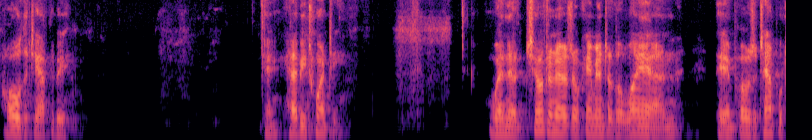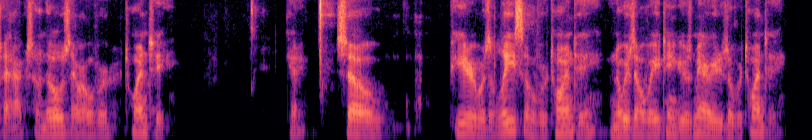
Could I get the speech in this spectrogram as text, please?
How old did you have to be? Okay, had to be 20. When the children of Israel came into the land, they imposed a temple tax on those that were over 20. Okay, so Peter was at least over 20. No, he's over 18. He was married. He's over 20.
